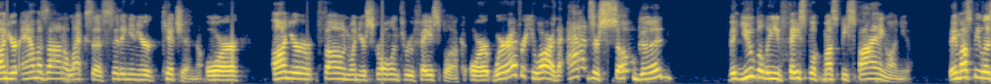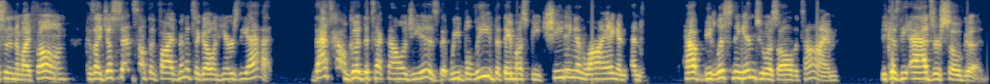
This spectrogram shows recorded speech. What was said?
on your Amazon Alexa sitting in your kitchen or on your phone when you're scrolling through Facebook or wherever you are. The ads are so good that you believe Facebook must be spying on you. They must be listening to my phone because I just said something five minutes ago and here's the ad. That's how good the technology is that we believe that they must be cheating and lying and, and have be listening into us all the time because the ads are so good.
